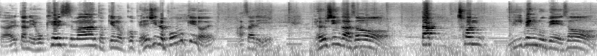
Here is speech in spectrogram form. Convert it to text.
자 일단은 요 케이스만 더 깨놓고 변신을 뽑을게요. 아싸리. 변신 가서 딱 1200루비에서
